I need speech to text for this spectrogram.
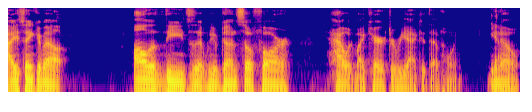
I think about all the deeds that we've done so far. How would my character react at that point? You know,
